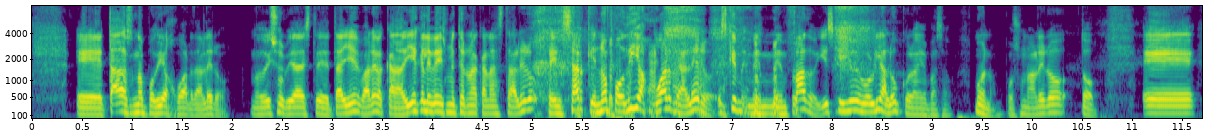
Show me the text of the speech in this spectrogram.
Eh, Tadas no podía jugar de alero. No debéis olvidar este detalle, ¿vale? Cada día que le veis meter una canasta de alero, pensar que no podía jugar de alero. Es que me, me, me enfado y es que yo me volvía loco el año pasado. Bueno, pues un alero top. Eh,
